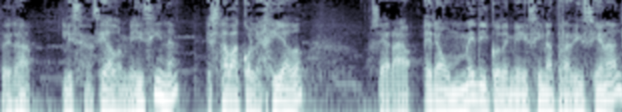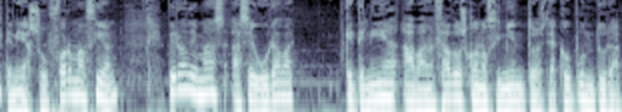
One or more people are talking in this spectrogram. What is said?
era licenciado en medicina, estaba colegiado, o sea, era, un médico de medicina tradicional, tenía su formación, pero además aseguraba que tenía avanzados conocimientos de acupuntura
